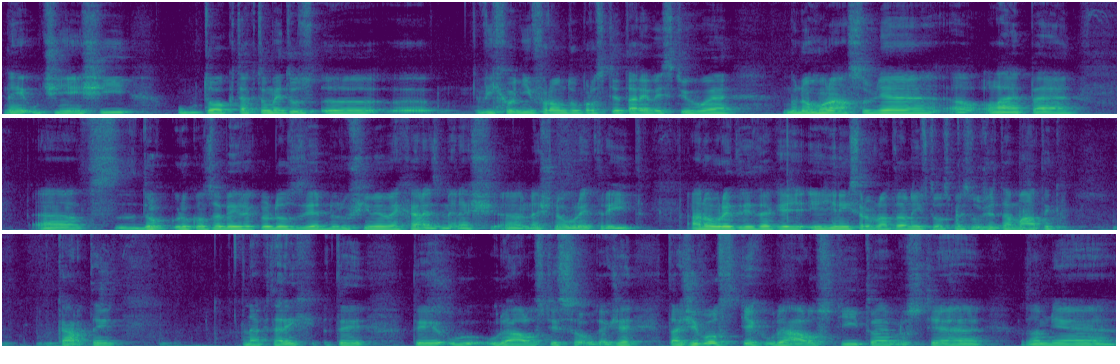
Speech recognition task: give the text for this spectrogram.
nejúčinnější útok, tak to mi tu uh, východní frontu prostě tady vystihuje mnohonásobně lépe. Do, dokonce bych řekl dost zjednoduššími mechanismy než, než No Retreat. A No Retreat je jediný srovnatelný v tom smyslu, že tam má ty karty, na kterých ty, ty události jsou. Takže ta živost těch událostí, to je prostě za mě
